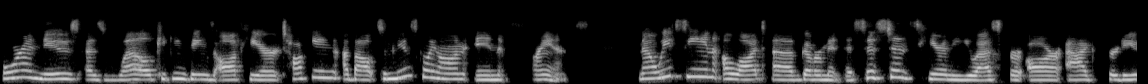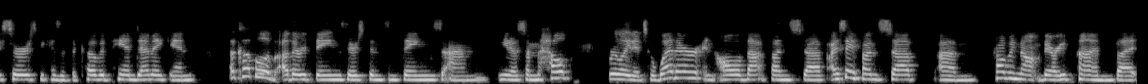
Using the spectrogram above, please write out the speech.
foreign news as well, kicking things off here, talking about some news going on in France. Now, we've seen a lot of government assistance here in the US for our ag producers because of the COVID pandemic and a couple of other things. There's been some things, um, you know, some help related to weather and all of that fun stuff. I say fun stuff, um, probably not very fun, but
